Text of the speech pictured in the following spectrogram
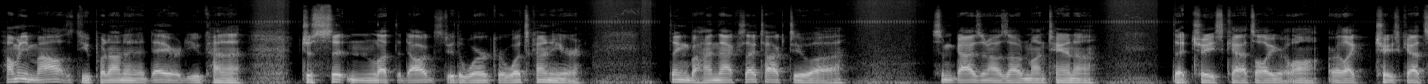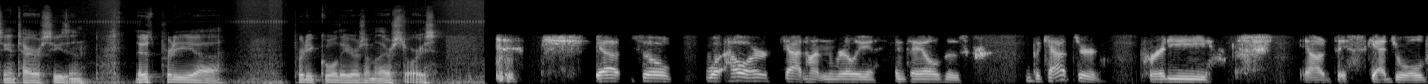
how many miles do you put on in a day, or do you kind of just sit and let the dogs do the work, or what's kind of your thing behind that? Because I talked to uh, some guys when I was out in Montana that chase cats all year long, or like chase cats the entire season. It was pretty, uh, pretty cool to hear some of their stories. Yeah. So what how our cat hunting really entails is the cats are pretty you know, I'd say scheduled.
